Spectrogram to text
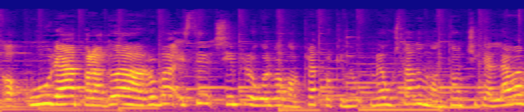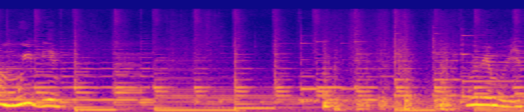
oscuras, para toda la ropa. Este siempre lo vuelvo a comprar porque me, me ha gustado un montón, chicas. Lava muy bien. Muy bien, muy bien.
